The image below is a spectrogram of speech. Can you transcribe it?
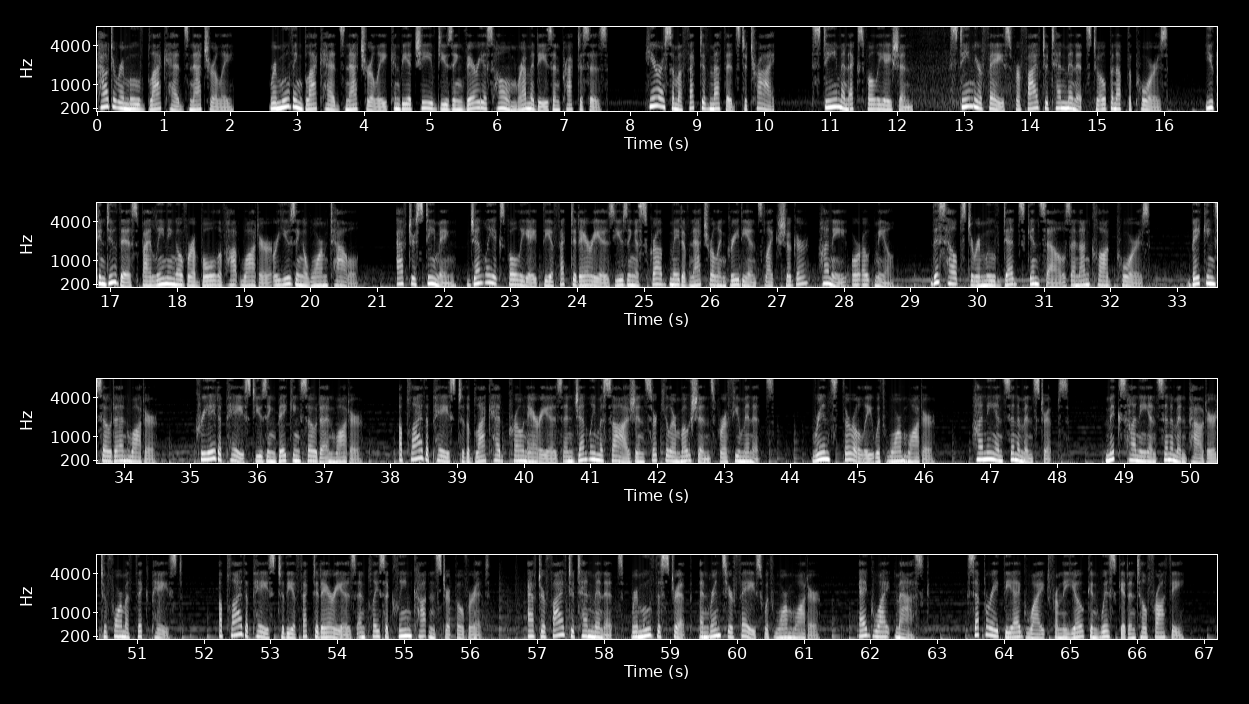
How to remove blackheads naturally. Removing blackheads naturally can be achieved using various home remedies and practices. Here are some effective methods to try. Steam and exfoliation. Steam your face for 5 to 10 minutes to open up the pores. You can do this by leaning over a bowl of hot water or using a warm towel. After steaming, gently exfoliate the affected areas using a scrub made of natural ingredients like sugar, honey, or oatmeal. This helps to remove dead skin cells and unclog pores. Baking soda and water. Create a paste using baking soda and water. Apply the paste to the blackhead-prone areas and gently massage in circular motions for a few minutes. Rinse thoroughly with warm water. Honey and cinnamon strips. Mix honey and cinnamon powder to form a thick paste. Apply the paste to the affected areas and place a clean cotton strip over it. After 5 to 10 minutes, remove the strip, and rinse your face with warm water. Egg white mask. Separate the egg white from the yolk and whisk it until frothy.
